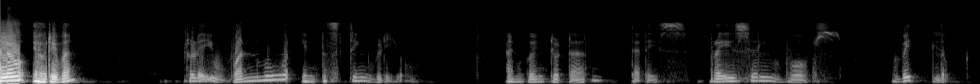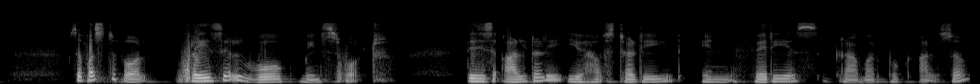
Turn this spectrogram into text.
Hello everyone. Today one more interesting video I'm going to turn that is phrasal verbs with look. So first of all phrasal verb means what? This is already you have studied in various grammar book also.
